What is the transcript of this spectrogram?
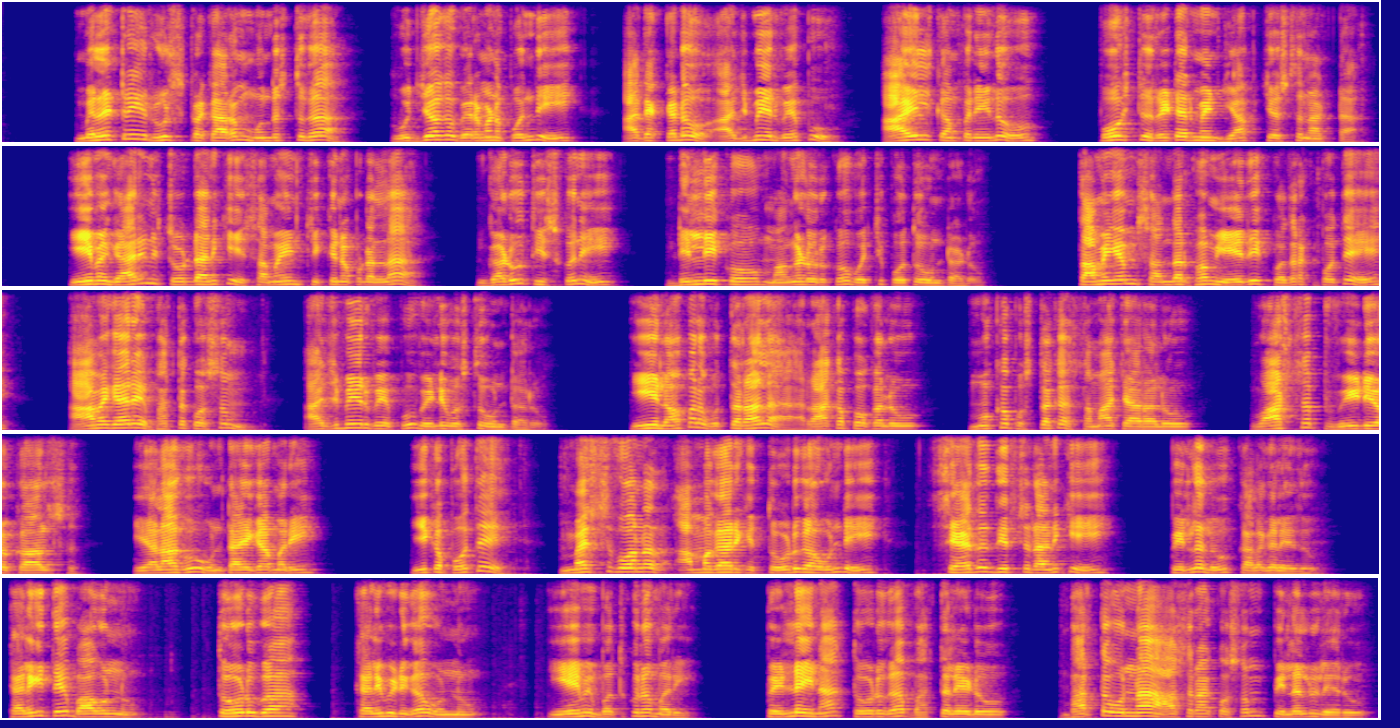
మిలిటరీ రూల్స్ ప్రకారం ముందస్తుగా ఉద్యోగ విరమణ పొంది అదెక్కడో అజ్మీర్ వైపు ఆయిల్ కంపెనీలో పోస్ట్ రిటైర్మెంట్ జాబ్ చేస్తున్నట్ట. ఈమె గారిని చూడ్డానికి సమయం చిక్కినప్పుడల్లా గడువు తీసుకొని ఢిల్లీకో మంగళూరుకో వచ్చిపోతూ ఉంటాడు. సమయం సందర్భం ఏది కుదరకపోతే ఆమెగారే భర్త కోసం అజ్మీర్ వైపు వెళ్ళి వస్తూ ఉంటారు. ఈ లోపల ఉత్తరాల రాకపోకలు ముఖ పుస్తక సమాచారాలు వాట్సప్ వీడియో కాల్స్ ఎలాగూ ఉంటాయిగా మరి? ఇకపోతే మెస్ ఓనర్ అమ్మగారికి తోడుగా ఉండి సేద తీర్చడానికి పిల్లలు కలగలేదు. కలిగితే బాగున్ను. తోడుగా కలివిడిగా ఉన్ను ఏమి బతుకులో మరి? పెళ్ళైనా తోడుగా భర్త లేడు భర్త ఉన్న ఆసరా కోసం పిల్లలు లేరు.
